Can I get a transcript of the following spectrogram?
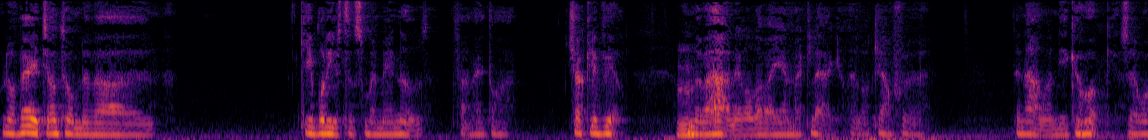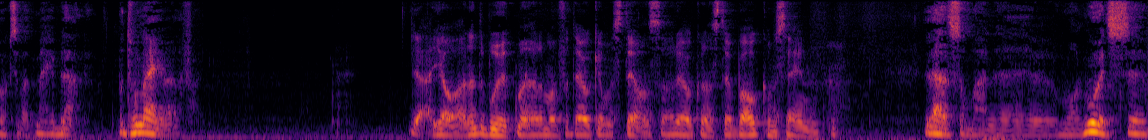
Och då vet jag inte om det var keyboardisten som är med nu. fan heter han? Chuck Leavell. Om Mm. det var han eller det var Ian McLagan. Eller kanske den andra, Nicky Hopkins, har också varit med ibland. På turné i alla fall. Ja, jag hade inte brytt mig. Hade man fått åka med Stones så hade jag kunnat stå bakom scenen. Läser man eh, Ron Woods eh,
